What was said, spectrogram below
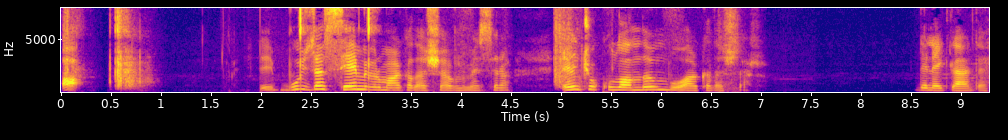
Aa. İşte bu yüzden sevmiyorum arkadaşlar bunu mesela. En çok kullandığım bu arkadaşlar. Deneklerde.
